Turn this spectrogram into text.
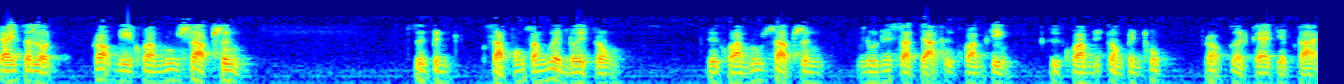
ใจสลดเพราะมีความรู้ทราบซึ่ง ซึ่งเป็นศัพท์ของสังเวชโดยตรงคือความรู้ทราบซึ่งรู้ในสัจจะคือความจริง คือความที่ต้องเป็นทุกข์เพราะเกิดแก่เจ็บตาย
